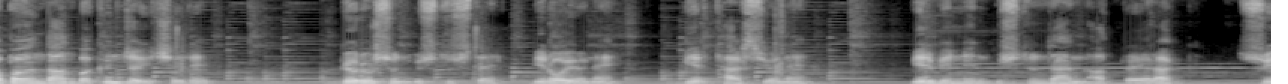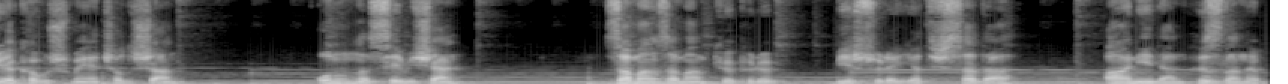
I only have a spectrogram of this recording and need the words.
Kapağından bakınca içeri, görürsün üst üste bir o yöne, bir ters yöne, birbirinin üstünden atlayarak suya kavuşmaya çalışan, onunla sevişen, zaman zaman köpürüp bir süre yatışsa da aniden hızlanıp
